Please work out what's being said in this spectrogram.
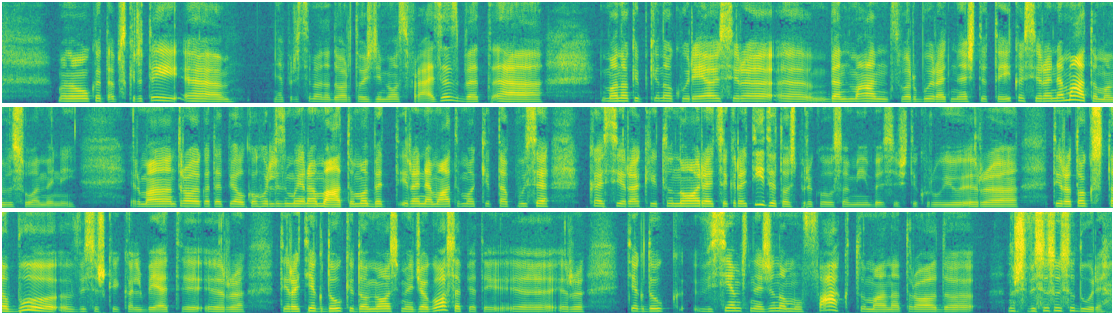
manau, kad apskritai, e, neprisimenu dabar tos žymios frazės, bet e, mano kaip kino kūrėjos yra, e, bent man svarbu yra atnešti tai, kas yra nematoma visuomeniai. Ir man atrodo, kad apie alkoholizmą yra matoma, bet yra nematoma kita pusė, kas yra, kai tu nori atsikratyti tos priklausomybės iš tikrųjų. Ir e, tai yra toks tabu visiškai kalbėti. Ir tai yra tiek daug įdomios medžiagos apie tai. Ir tiek daug visiems nežinomų faktų, man atrodo, nors visi susidūrė.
